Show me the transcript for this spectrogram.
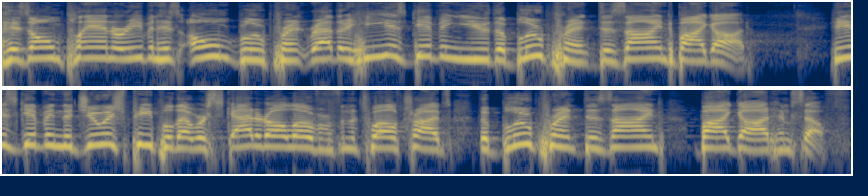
his own plan or even his own blueprint. Rather, he is giving you the blueprint designed by God. He is giving the Jewish people that were scattered all over from the 12 tribes the blueprint designed by God himself.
